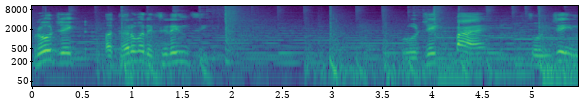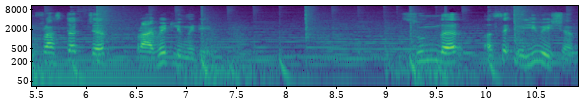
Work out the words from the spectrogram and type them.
Project Atharva residency. Project by Sonje infrastructure private limited. सुंदर असे elevation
